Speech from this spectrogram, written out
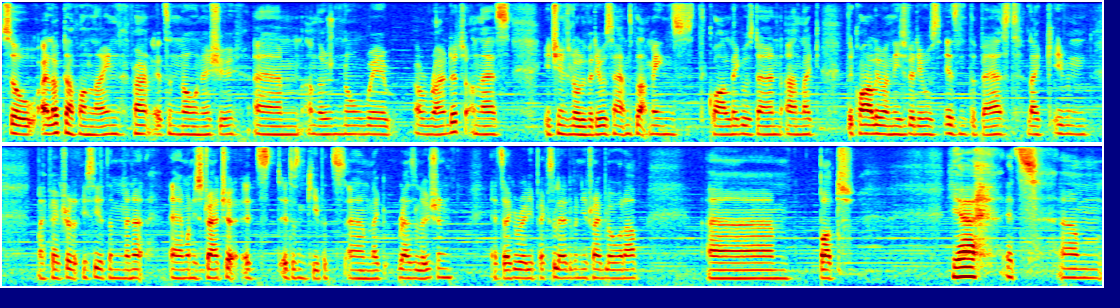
so I looked up online. Apparently, it's a known issue, um, and there's no way around it unless you change a load of video settings but that means the quality goes down and like the quality on these videos isn't the best. Like even my picture that you see at the minute and um, when you stretch it it's it doesn't keep its um like resolution. It's like really pixelated when you try blow it up. Um but yeah it's um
